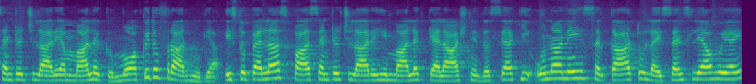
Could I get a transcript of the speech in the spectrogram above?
ਸੈਂਟਰ ਚਲਾ ਰਿਹਾ ਮਾਲਕ ਮੌਕੇ ਤੋਂ ਫਰਾਰ ਹੋ ਗਿਆ। ਇਸ ਤੋਂ ਪਹਿਲਾਂ ਸਪਾ ਸੈਂਟਰ ਚਲਾ ਰਹੇ ਮਾਲਕ ਕੈਲਾਸ਼ ਨੇ ਦੱਸਿਆ ਕਿ ਉਹਨਾਂ ਨੇ ਸਰਕਾਰ ਤੋਂ ਲਾਇਸੈਂਸ ਲਿਆ ਹੋਇਆ ਹੈ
